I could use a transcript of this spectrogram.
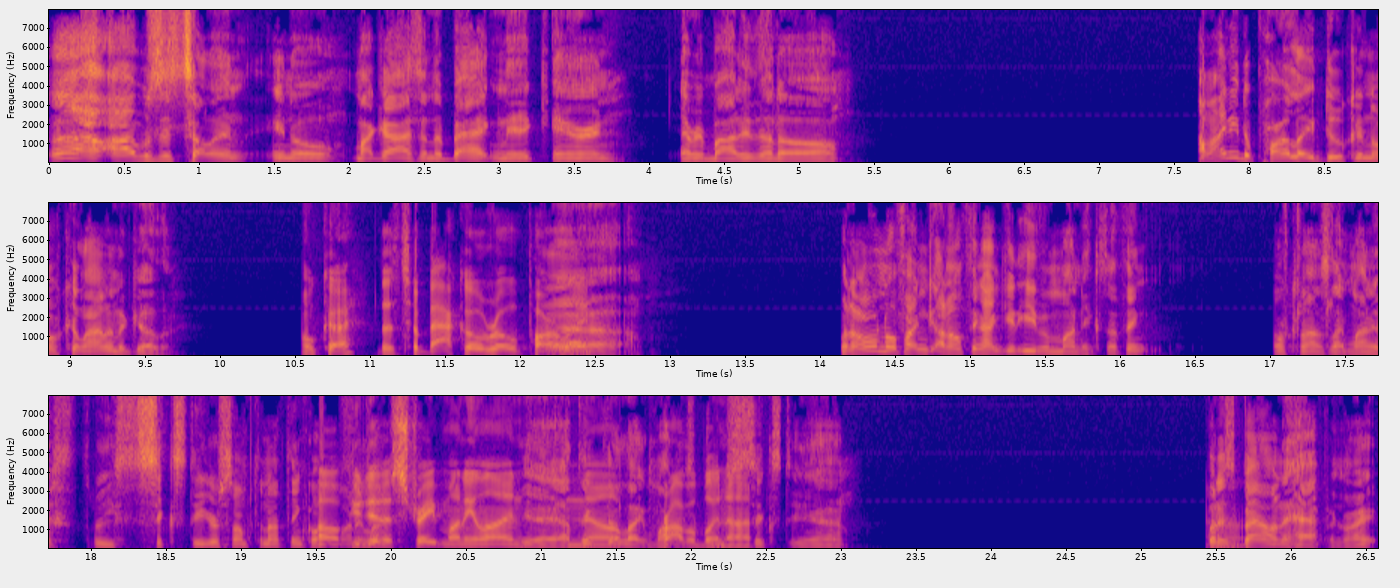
Well, I, I was just telling you know my guys in the back, Nick, Aaron, everybody that uh, I might need to parlay Duke and North Carolina together. Okay, the Tobacco Road parlay. Yeah. But I don't know if I can. I don't think I can get even money because I think North Carolina's like minus three sixty or something. I think. oh, if you did a straight money line, yeah, I think no, they're like probably not sixty. Yeah. But uh, it's bound to happen, right?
